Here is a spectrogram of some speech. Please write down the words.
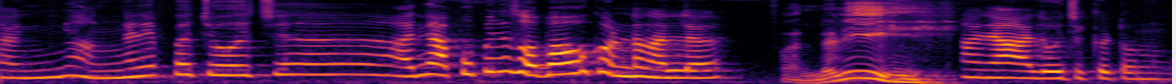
അങ്ങ- അങ്ങനെ ഇപ്പൊ ചോദിച്ച അതിന് അപ്പൂപ്പന് സ്വഭാവമൊക്കെ ഉണ്ടോ നല്ല? പല്ലവി. ആ ഞാൻ ആലോചിക്കട്ടൊന്നും.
